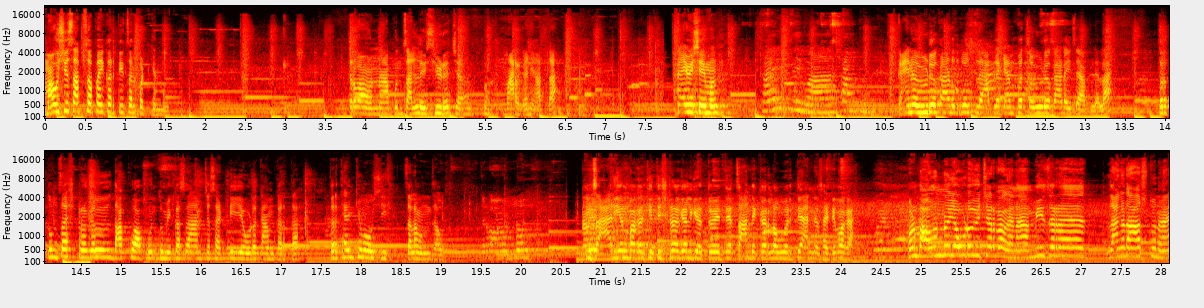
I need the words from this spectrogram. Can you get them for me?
मावशी साफसफाई करते चल पटकन मग. तर भावांना आपण चाललोय शिडच्या मार्गाने आता. काय विषय मग? काय नाही बा सांग तू. काय ना व्हिडिओ काढत बसलोय. आपल्या कॅम्पसचा व्हिडिओ काढायचा आहे आपल्याला. तर तुमचा स्ट्रगल दाखवू आपण तुम्ही कसं आमच्यासाठी एवढं काम करता. तर थँक्यू मावशी. चला मग जाऊ. तर आमचा आर्यन बघा किती स्ट्रगल घेतोय. त्या चांदेकरला वरती आणण्यासाठी बघा. पण भावांनो एवढं विचार बघा ना. मी जर लांगडा असतो ना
